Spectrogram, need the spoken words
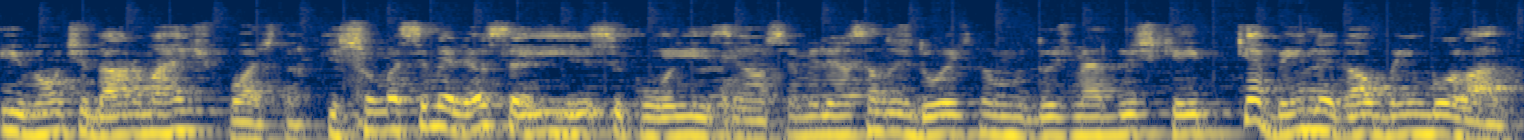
e vão te dar uma resposta. Isso é uma semelhança E- nisso com outro. Isso, é uma semelhança dos dois, no- dos métodos escape, que é bem legal, bem embolado.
